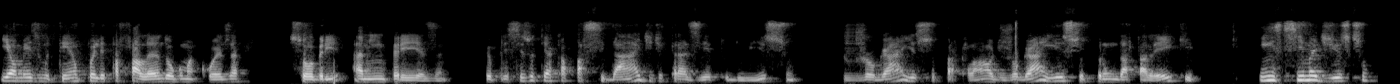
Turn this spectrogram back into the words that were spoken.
e ao mesmo tempo ele está falando alguma coisa sobre a minha empresa. Eu preciso ter a capacidade de trazer tudo isso, jogar isso para cloud, jogar isso para um data lake, e em cima disso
